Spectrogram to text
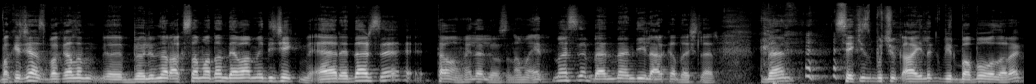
Bakacağız bakalım e, bölümler aksamadan devam edecek mi? Eğer ederse tamam helal olsun ama etmezse benden değil arkadaşlar. Ben 8,5 aylık bir baba olarak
